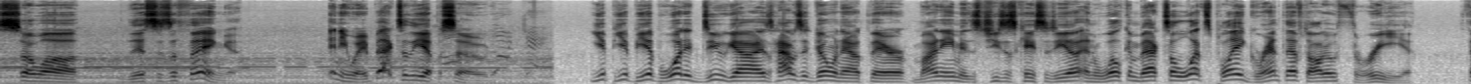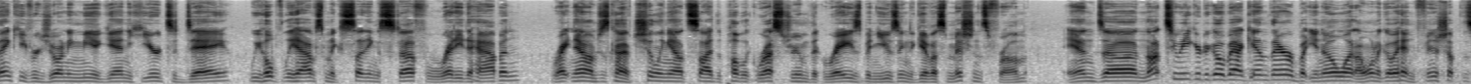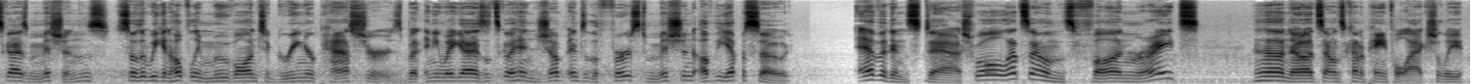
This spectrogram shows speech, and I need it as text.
so, uh, this is a thing. Anyway, back to the episode. Yip, yip, yip, what it do, guys? How's it going out there? My name is Jesus Quesadilla, and welcome back to Let's Play Grand Theft Auto 3. Thank you for joining me again here today. We hopefully have some exciting stuff ready to happen. Right now, I'm just kind of chilling outside the public restroom that Ray's been using to give us missions from, and uh, not too eager to go back in there, but you know what? I want to go ahead and finish up this guy's missions so that we can hopefully move on to greener pastures. But anyway, guys, let's go ahead and jump into the first mission of the episode. Evidence Dash. Well, that sounds fun, right? Uh, no, that sounds kind of painful, actually.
